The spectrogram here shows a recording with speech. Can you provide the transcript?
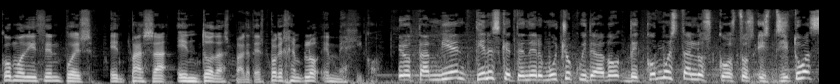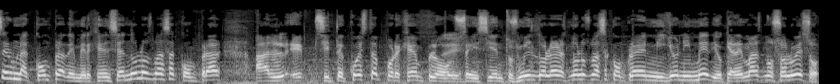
como dicen, pues eh, pasa en todas partes. Por ejemplo, en México. Pero también tienes que tener mucho cuidado de cómo están los costos. Y si tú vas a hacer una compra de emergencia, no los vas a comprar al. eh, si te cuesta, por ejemplo, 600 mil dólares, no los vas a comprar en millón y medio. Que además, no solo eso,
